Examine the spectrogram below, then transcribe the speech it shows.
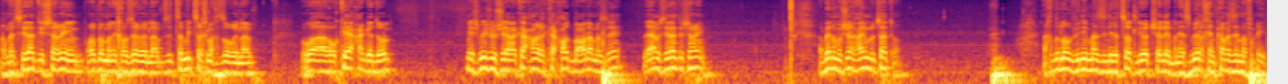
המסילת ישרים, עוד פעם אני חוזר אליו, זה תמיד צריך לחזור אליו. הוא הרוקח הגדול. יש מישהו שרקח מרקחות בעולם הזה, זה היה מסילת ישרים. רבנו משה חיים לוצטו. אנחנו לא מבינים מה זה לרצות להיות שלם, אני אסביר לכם כמה זה מפחיד.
